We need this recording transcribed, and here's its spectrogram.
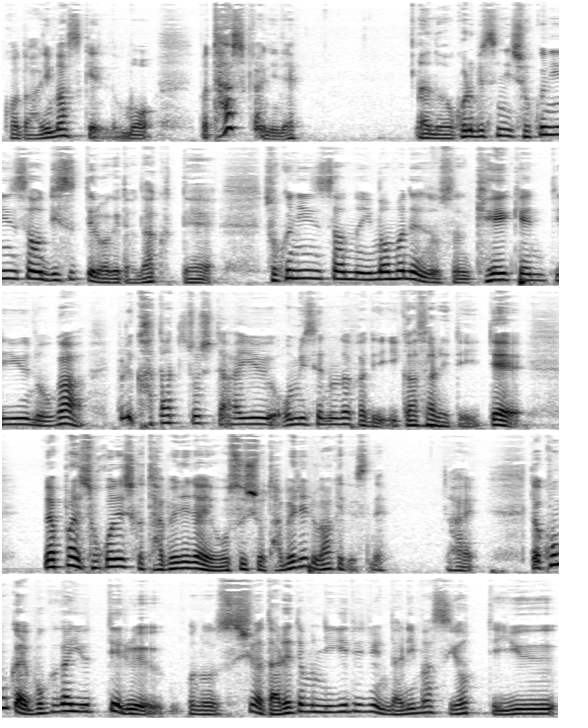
ことありますけれども、まあ、確かにね、あの、これ別に職人さんをディスってるわけではなくて、職人さんの今までのその経験っていうのが、やっぱり形としてああいうお店の中で生かされていて、やっぱりそこでしか食べれないお寿司を食べれるわけですね。はい。だ今回僕が言ってる、この寿司は誰でも握れるようになりますよっていう、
